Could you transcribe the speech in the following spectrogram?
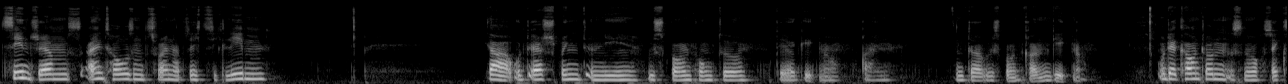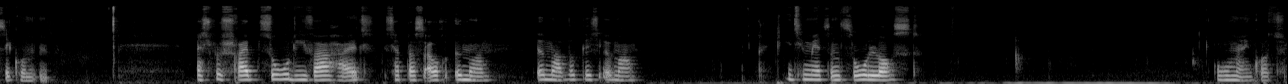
10 Gems, 1260 Leben. Ja, und er springt in die Respawn-Punkte der Gegner rein. Und da respawnt gerade ein Gegner. Und der Countdown ist nur noch 6 Sekunden. Es beschreibt so die Wahrheit. Ich habe das auch immer. Immer, wirklich immer. Die Teammates sind so lost. Oh mein Gott.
